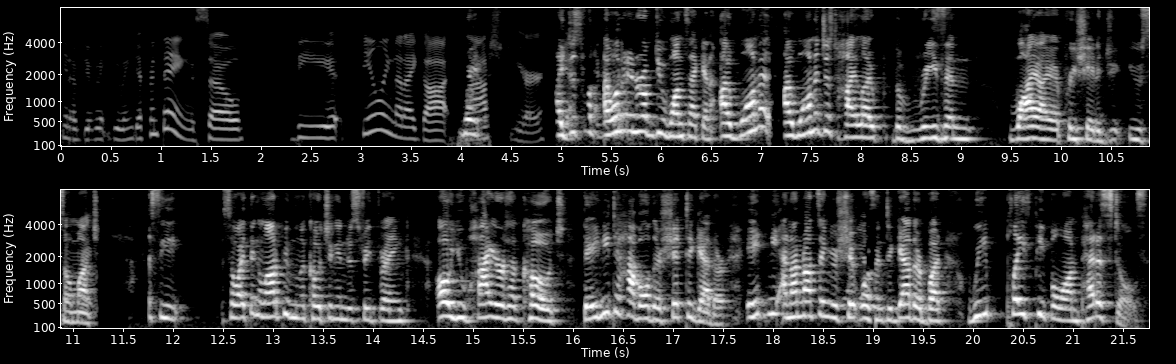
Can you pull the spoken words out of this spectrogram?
you know doing doing different things so the feeling that i got Wait, last year I Yeah, just want I want to interrupt you one second. I want to I want to just highlight the reason why I appreciated you, you so much. See, so I think a lot of people in the coaching industry think, "Oh, you hire a coach, they need to have all their shit together." It ne- and I'm not saying your shit wasn't together, but we place people on pedestals.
